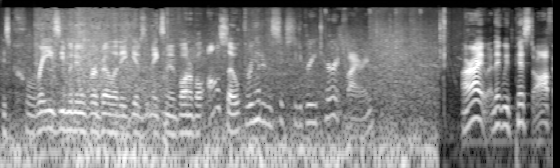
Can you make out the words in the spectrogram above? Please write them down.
His crazy maneuverability gives it makes him invulnerable. Also, 360 degree turret firing. All right, I think we pissed off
